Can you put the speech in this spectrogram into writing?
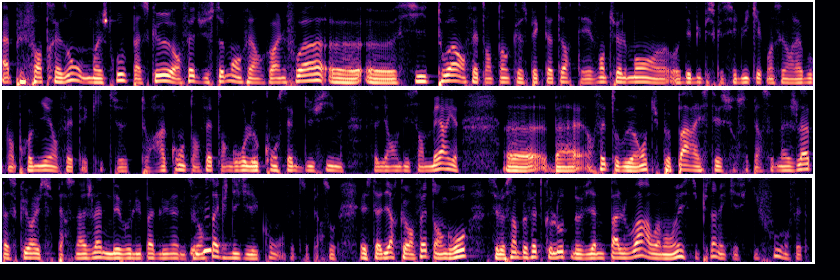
À plus forte raison, moi je trouve, parce que en fait justement, enfin, encore une fois, euh, euh, si toi en fait en tant que spectateur, t'es éventuellement euh, au début, puisque c'est lui qui est coincé dans la boucle en premier en fait, et qui te, te raconte en fait en gros le concept du film, c'est-à-dire Andy Samberg, bah en fait au bout d'un moment tu peux pas rester sur ce personnage-là parce que ce personnage-là n'évolue pas de lui-même. C'est pour Mhm. ça que je dis qu'il est con en fait ce perso. Et c'est-à-dire qu'en fait en gros c'est le simple fait que l'autre ne vienne pas le voir, à un moment donné il se dit putain mais qu'est-ce qu'il fout en fait?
